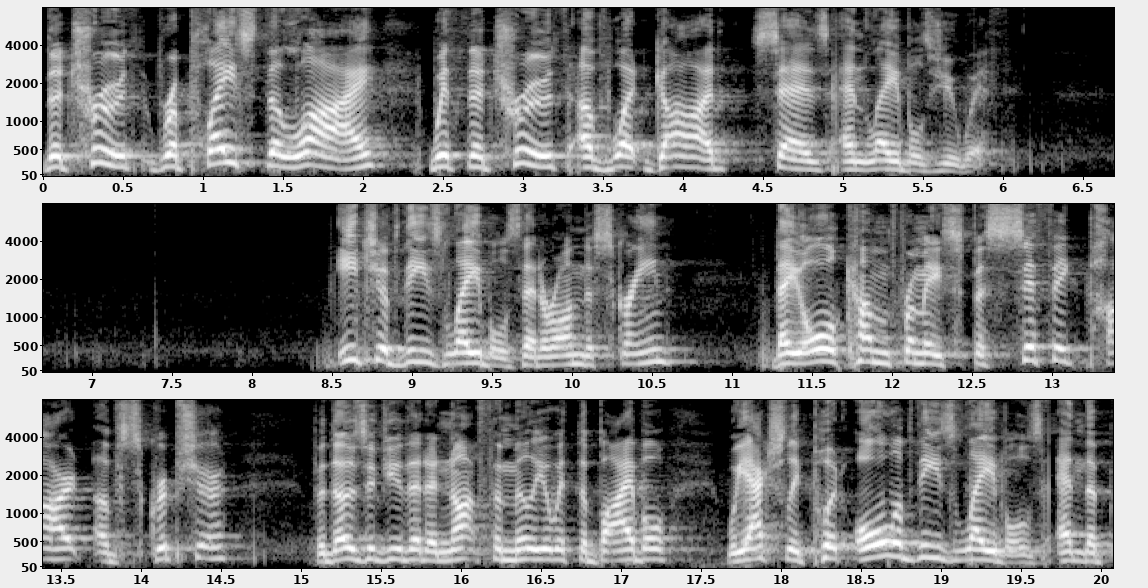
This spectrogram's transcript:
The truth, replace the lie with the truth of what God says and labels you with. Each of these labels that are on the screen, they all come from a specific part of Scripture. For those of you that are not familiar with the Bible, we actually put all of these labels and the,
